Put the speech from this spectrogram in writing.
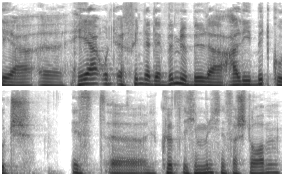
der äh, Herr und Erfinder der Wimmelbilder, Ali Bitgutsch, ist äh, kürzlich in München verstorben.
